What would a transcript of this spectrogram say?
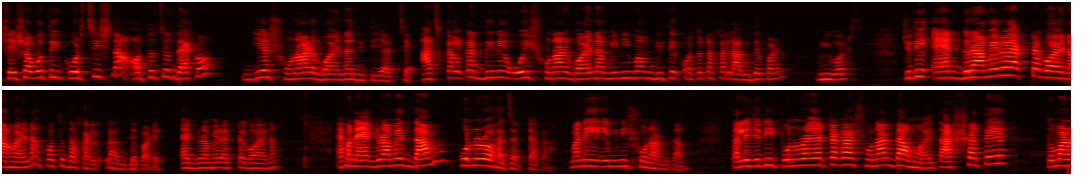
সেসবও তুই করছিস না, অথচ দেখো, গিয়ে সোনার গয়না দিতে যাচ্ছে। আজকালকার দিনে ওই সোনার গয়না মিনিমাম দিতে কত টাকা লাগতে পারে ভিউয়ার্স যদি এক গ্রামেরও একটা গয়না হয় না, কত টাকা লাগতে পারে? এক গ্রামের একটা গয়না? এখন এক গ্রামের দাম পনেরো হাজার টাকা। মানে এমনি সোনার দাম। তাহলে যদি পনেরো হাজার টাকা সোনার দাম হয়, তার সাথে তোমার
